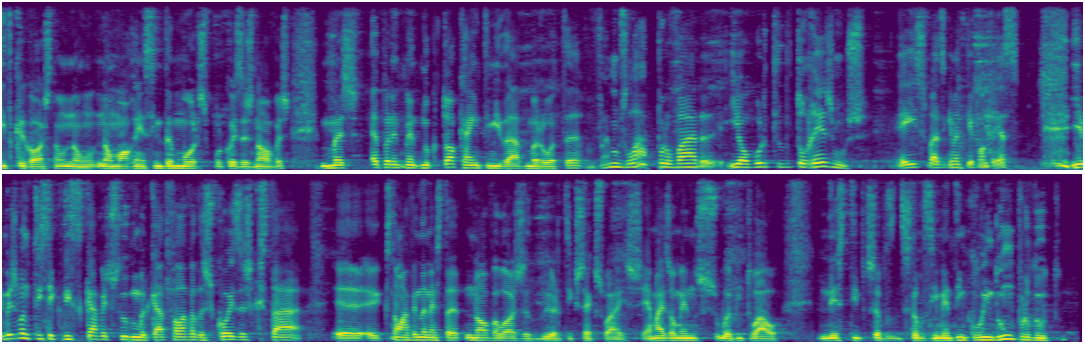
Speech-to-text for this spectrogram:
e de que gostam, não, não morrem assim de amores por coisas novas, mas aparentemente no que toca à intimidade marota, vamos lá provar iogurte de torresmos. É isso basicamente que acontece. E a mesma notícia que dissecava este estudo de mercado falava das coisas que, está, eh, que estão à venda nesta nova loja de artigos sexuais. É mais ou menos o habitual neste tipo de estabelecimento, incluindo um produto.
